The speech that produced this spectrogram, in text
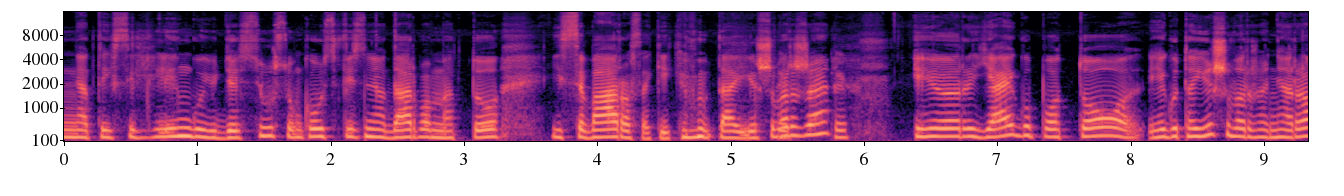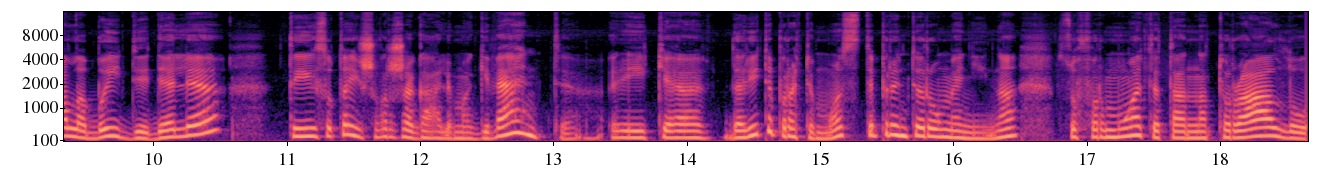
netaisyklingų judesių, sunkaus fizinio darbo metu įsivaro, sakykime, tą išvaržą. Taip, taip. Ir jeigu po to, jeigu ta išvarža nėra labai didelė, tai su ta išvarža galima gyventi. Reikia daryti pratimus, stiprinti raumenyną, suformuoti tą natūralų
